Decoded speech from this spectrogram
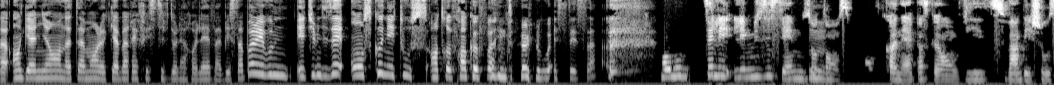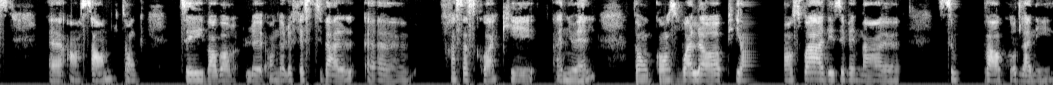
euh, en gagnant notamment le cabaret festif de la Relève à Baie-Saint-Paul. Et, vous, et tu me disais, on se connaît tous entre francophones de l'Ouest, c'est ça? Tu sais, les, les, musiciens, nous autres, mm. on, se connaît parce qu'on vit souvent des choses ensemble. Donc, tu sais, il va y avoir le, on a le festival Francescois qui est annuel. Donc, on se voit là, puis on, se voit à des événements euh, souvent au cours de l'année.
